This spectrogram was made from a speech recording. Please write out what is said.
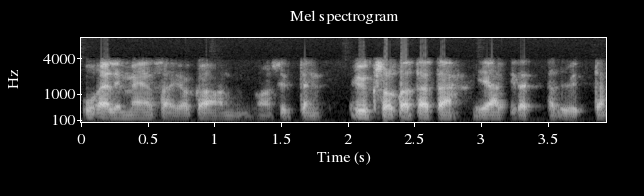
puhelimeensa, joka on, on sitten yksi osa tätä jäljitettävyyttä.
